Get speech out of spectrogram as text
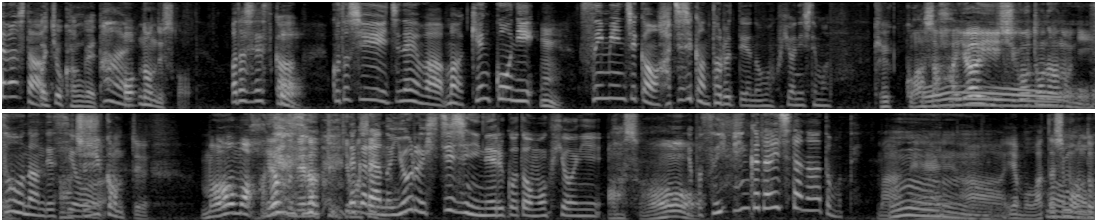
えましたあ。一応考えた。はいあ、何ですか？私ですか？今年一年はまあ健康にうん睡眠時間を8時間取るっていうのを目標にしてます。結構朝早い仕事なのにそうなんです8よ。時間ってまあまあ早く寝なくていけませんよだからあの夜7時に寝ることを目標に。あそうやっぱ睡眠が大事だなと思って。まあね。うん。あーいやもう私も本当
